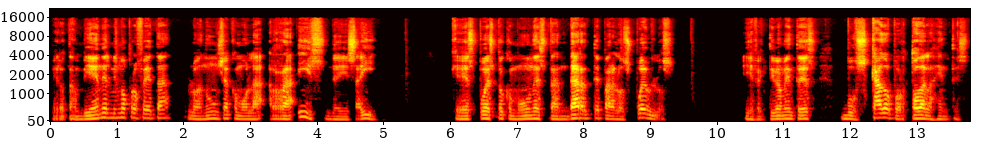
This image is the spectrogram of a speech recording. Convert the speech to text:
Pero también el mismo profeta lo anuncia como la raíz de Isaí, que es puesto como un estandarte para los pueblos y efectivamente es buscado por todas las gentes.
